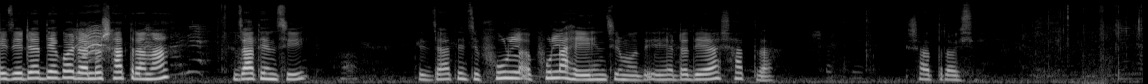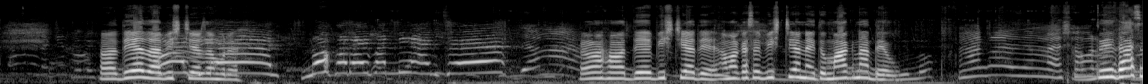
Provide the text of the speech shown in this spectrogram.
এই যেটা দিয়ে কয়টা হলো? সাতরা না? জাত হেনছি। এই জাত হেনছি ফুল ফুল আহে হেনছির মধ্যে। এটা দিয়ে সাতরা সাতরা হয়েছে দিয়ে যা বৃষ্টি আর হ্যাঁ হ্যাঁ দে বৃষ্টিয়া দে। আমার কাছে বৃষ্টিয়া নাই তো মাগ না দেও। তুই গাছে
